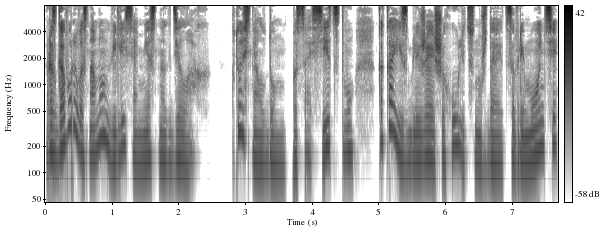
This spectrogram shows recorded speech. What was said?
Разговоры в основном велись о местных делах. Кто снял дом по соседству, какая из ближайших улиц нуждается в ремонте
